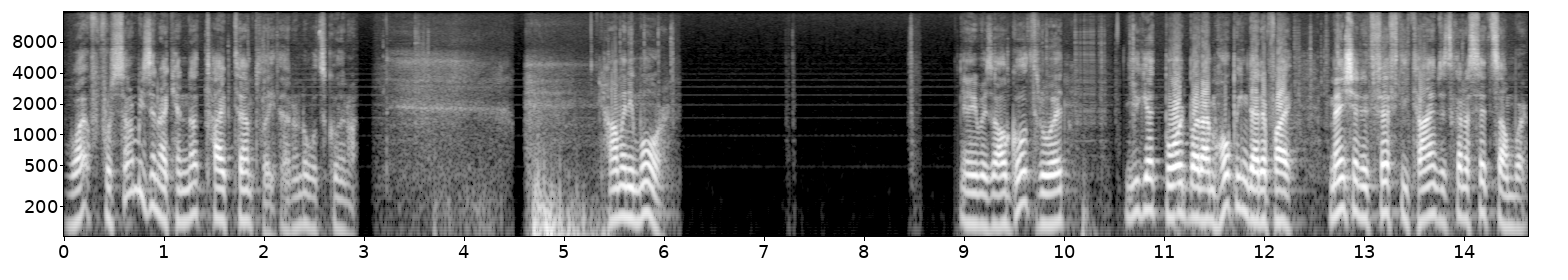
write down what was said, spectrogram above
what, for some reason I cannot type template. I don't know what's going on. How many more? Anyways, I'll go through it. You get bored, but I'm hoping that if I mention it 50 times, it's going to sit somewhere.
